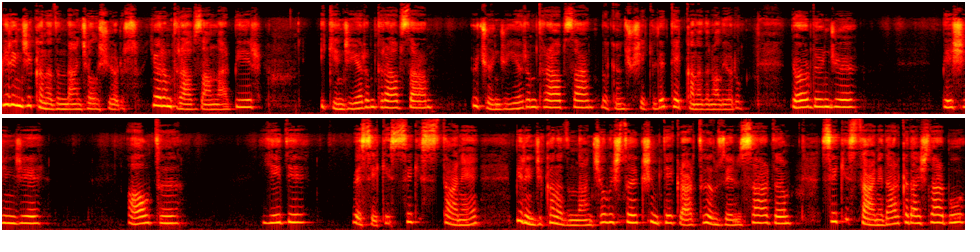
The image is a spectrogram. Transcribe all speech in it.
birinci kanadından çalışıyoruz. Yarım trabzanlar bir ikinci yarım trabzan üçüncü yarım trabzan. Bakın şu şekilde tek kanadını alıyorum. Dördüncü beşinci altı 7 ve 8. 8 tane birinci kanadından çalıştık. Şimdi tekrar tığın üzerini sardım. 8 tane de arkadaşlar bu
